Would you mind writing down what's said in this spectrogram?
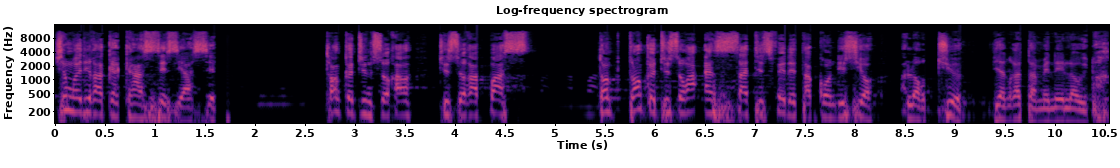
J'aimerais dire à quelqu'un assez, c'est assez. Tant que tu ne seras, tu seras pas, tant, tant que tu seras insatisfait de ta condition, alors Dieu viendra t'amener là où il doit.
